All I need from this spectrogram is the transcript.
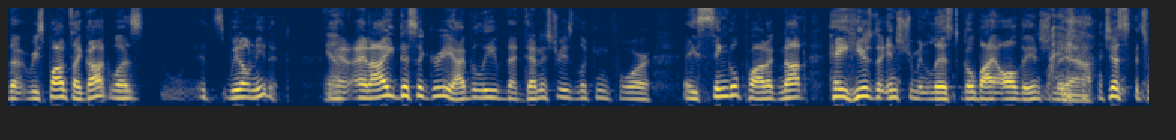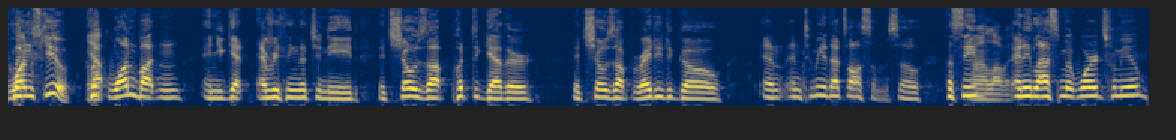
the response I got was it's we don't need it. And, and I disagree. I believe that dentistry is looking for a single product, not hey, here's the instrument list, go buy all the instruments. Yeah. Just It's one SKU. click Yep. one button and you get everything that you need. It shows up put together. It shows up ready to go. And and to me that's awesome. So Hasib, I love it. any last minute words from you?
